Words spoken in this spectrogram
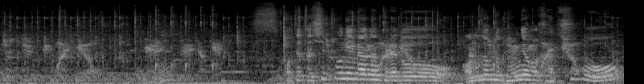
네. 어쨌든 10분이면은 그래도 어느 정도 병력을 갖추고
